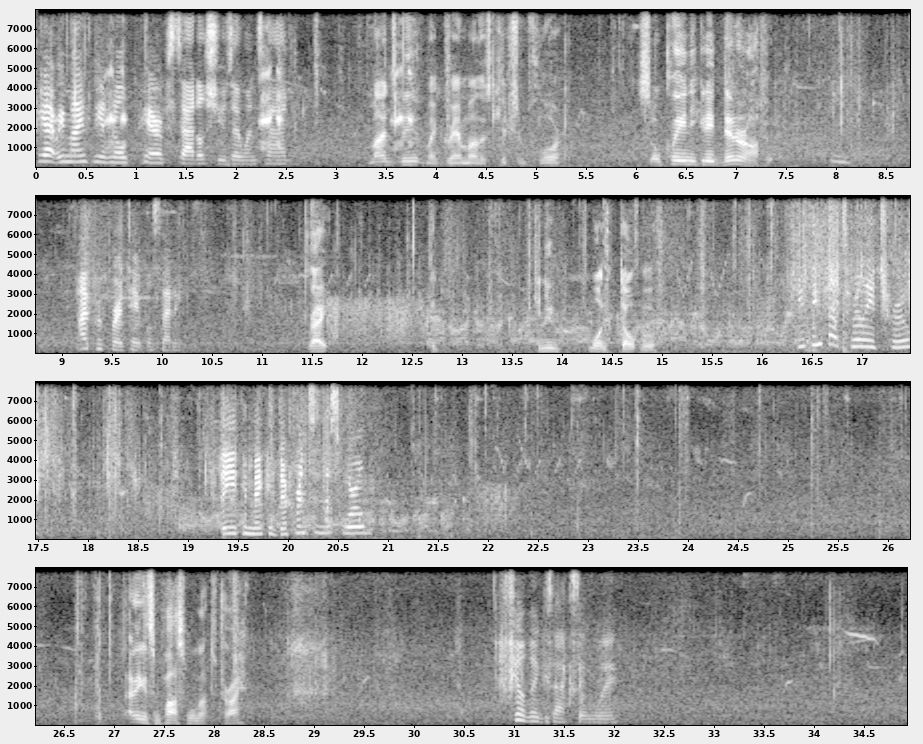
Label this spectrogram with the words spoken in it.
Yeah, it reminds me of an old pair of saddle shoes I once had. Reminds me of my grandmother's kitchen floor. So clean you could eat dinner off it. Hmm. I prefer a table setting. Right? Did, can you, one, don't move. Do you think that's really true? That you can make a difference in this world? I think it's impossible not to try. I feel the exact same way.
